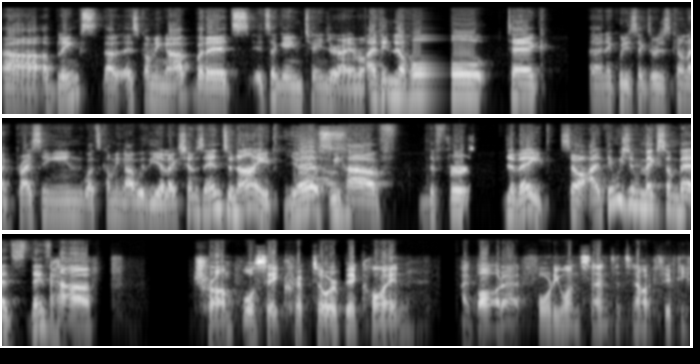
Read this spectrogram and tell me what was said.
uh, a Blinks that is coming up, but it's it's a game changer. I am. I think the whole tech and equity sector is kind of like pricing in what's coming up with the elections. And tonight, yes, we have the first debate. So I think we should make some bets. Thanks. Have Trump will say crypto or Bitcoin. I bought it at 41 cents. It's now at 50,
